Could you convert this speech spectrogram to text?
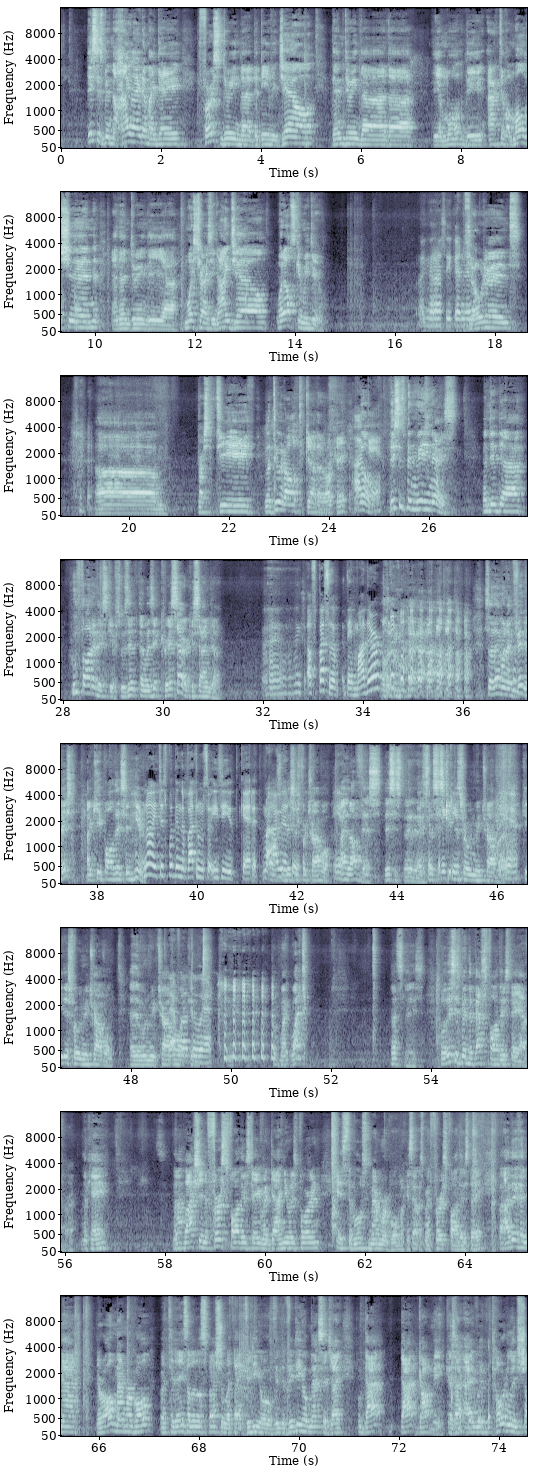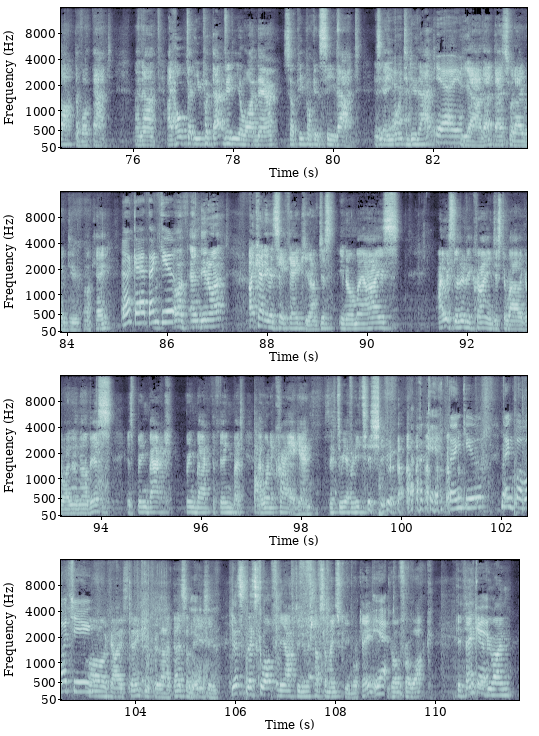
this has been the highlight of my day. First doing the the daily gel, then doing the the the emul- the active emulsion, and then doing the uh, moisturizing eye gel. What else can we do? I guess do- deodorant, um, brush the teeth. We'll do it all together, okay? Okay. No, this has been really nice. And did uh, who thought of this gift? Was it uh, was it Carissa or Cassandra? Uh, of course, the, the mother. So then when I'm finished, I keep all this in here. No, you just put in the bathroom so easy you get it. Oh, I so this is it. for travel. Yeah. I love this. This is very nice. This is Let's just pretty keep this for when we travel. Yeah. Keep this for when we travel, and then when we travel, I can. Put my what? That's nice. Well, this has been the best Father's Day ever. Okay. Uh, Well, actually, the first Father's Day when Daniel was born is the most memorable because that was my first Father's Day. But other than that, they're all memorable. But today's a little special with that video, with the video message. I that that got me because I, I was totally shocked about that. And uh, I hope that you put that video on there so people can see that. Is are you Yeah. going to do that? Yeah, yeah. Yeah, that that's what I would do. Okay. Okay, thank you. Oh, and you know what? I can't even say thank you. I'm just, you know, my eyes. I was literally crying just a while ago, and I know this is bring back, bring back the thing, but I want to cry again. So do we have any tissue? Okay, thank you. Thanks for watching. oh, guys, thank you for that. That's amazing. Let's let's go out for the afternoon. Let's have some ice cream, okay? Yeah. Go out for a walk. Okay, thank you, everyone.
